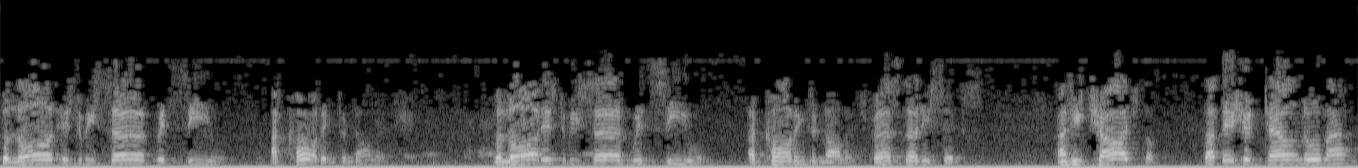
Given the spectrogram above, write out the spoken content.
the Lord is to be served with zeal according to knowledge. The Lord is to be served with zeal according to knowledge. Verse 36. And he charged them that they should tell no man.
